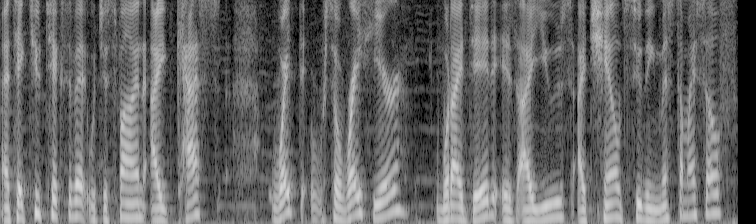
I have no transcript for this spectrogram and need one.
I take two ticks of it, which is fine. I cast right, so right here, what I did is I use I channeled Soothing Mist on myself,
